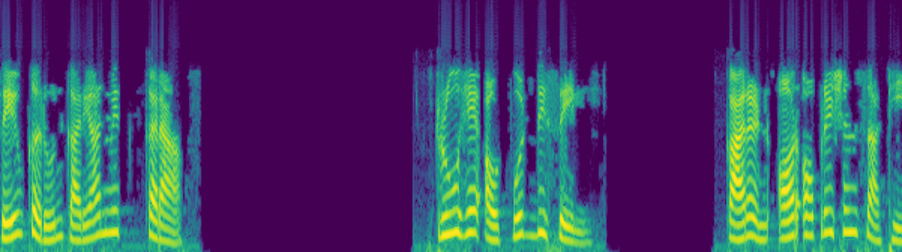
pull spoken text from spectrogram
सेव्ह करून कार्यान्वित करा. ट्रू हे आऊटपुट दिसेल. कारण OR ऑपरेशनसाठी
